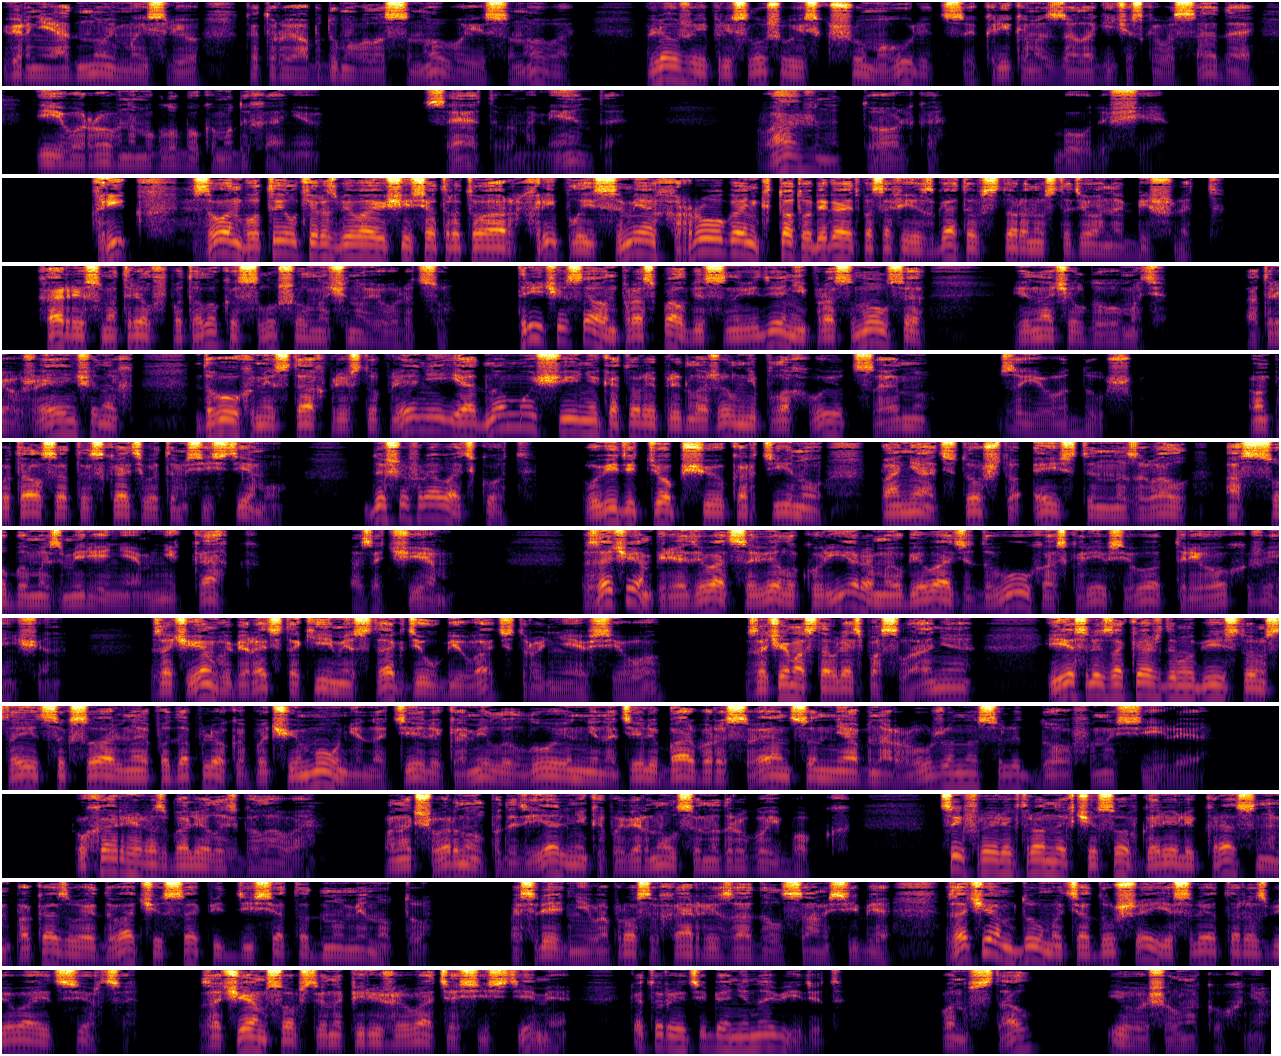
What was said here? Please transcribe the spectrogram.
Вернее, одной мыслью, которую обдумывала снова и снова, лежа и прислушиваясь к шуму улицы, крикам из зоологического сада и его ровному глубокому дыханию. С этого момента важно только будущее. Крик, звон бутылки, разбивающийся тротуар, хриплый смех, ругань, кто-то убегает по Софии Сгата в сторону стадиона Бишлет. Харри смотрел в потолок и слушал ночную улицу. Три часа он проспал без сновидений, проснулся и начал думать о трех женщинах, двух местах преступлений и одном мужчине, который предложил неплохую цену за его душу. Он пытался отыскать в этом систему, дешифровать код, увидеть общую картину, понять то, что Эйстен называл особым измерением. Не как, а зачем. Зачем переодеваться велокурьером и убивать двух, а, скорее всего, трех женщин? Зачем выбирать такие места, где убивать труднее всего? Зачем оставлять послания? И если за каждым убийством стоит сексуальная подоплека, почему ни на теле Камилы Луин, ни на теле Барбары Свенсон не обнаружено следов насилия? У Харри разболелась голова. Он отшвырнул пододеяльник и повернулся на другой бок. Цифры электронных часов горели красным, показывая два часа пятьдесят одну минуту. Последние вопросы Харри задал сам себе. Зачем думать о душе, если это разбивает сердце? Зачем, собственно, переживать о системе, которая тебя ненавидит? Он встал и вышел на кухню.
